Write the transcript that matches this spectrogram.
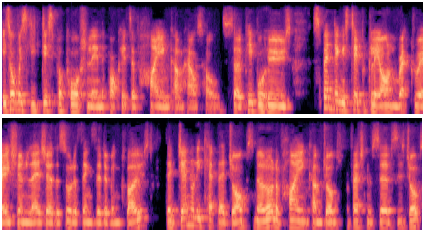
it's obviously disproportionately in the pockets of high income households. So people whose spending is typically on recreation, leisure, the sort of things that have been closed. They've generally kept their jobs. Now, a lot of high income jobs, professional services jobs,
